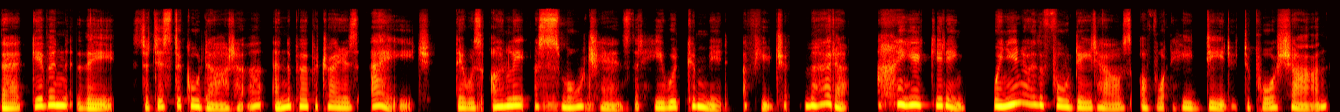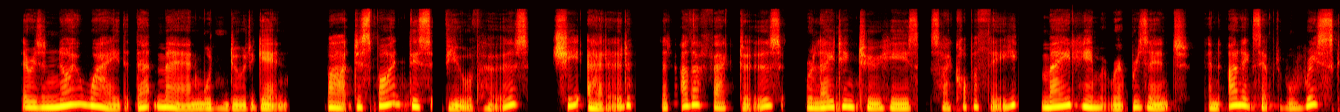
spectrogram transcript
that given the statistical data and the perpetrator's age, there was only a small chance that he would commit a future murder. Are you kidding? When you know the full details of what he did to poor Sian, there is no way that that man wouldn't do it again. But despite this view of hers, she added that other factors relating to his psychopathy made him represent an unacceptable risk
